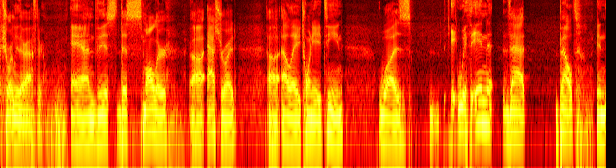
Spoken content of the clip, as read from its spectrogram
shortly thereafter, and this this smaller uh, asteroid, uh, LA 2018, was it, within that belt in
